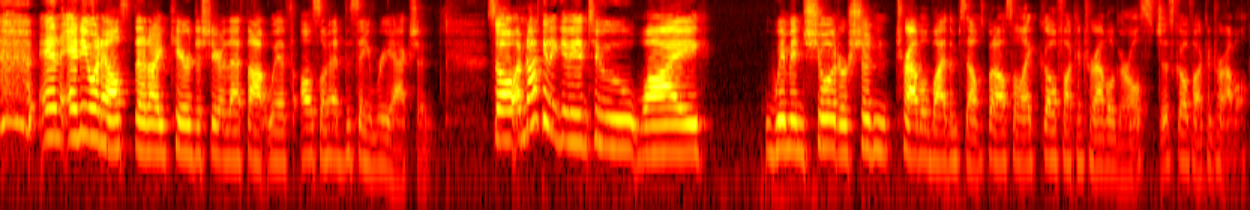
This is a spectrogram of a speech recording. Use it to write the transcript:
and anyone else that I cared to share that thought with also had the same reaction. So I'm not going to get into why women should or shouldn't travel by themselves, but also like go fucking travel, girls. Just go fucking travel.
